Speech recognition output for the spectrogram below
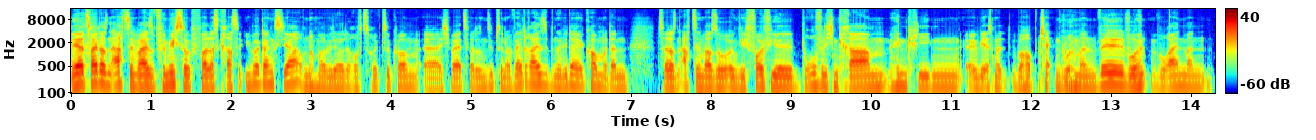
Naja, 2018 war also für mich so voll das krasse Übergangsjahr, um nochmal wieder darauf zurückzukommen. Äh, ich war ja 2017 auf Weltreise, bin dann wiedergekommen und dann 2018 war so irgendwie voll viel beruflichen Kram hinkriegen, irgendwie erstmal überhaupt checken, wohin man will, wohin, worein man,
